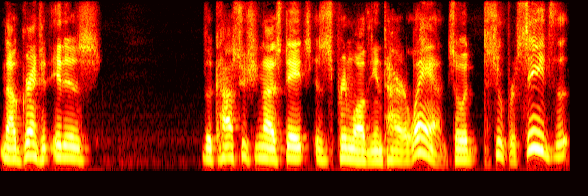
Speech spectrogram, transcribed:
Now, granted, it is the Constitution of the United States is the supreme law of the entire land, so it supersedes the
